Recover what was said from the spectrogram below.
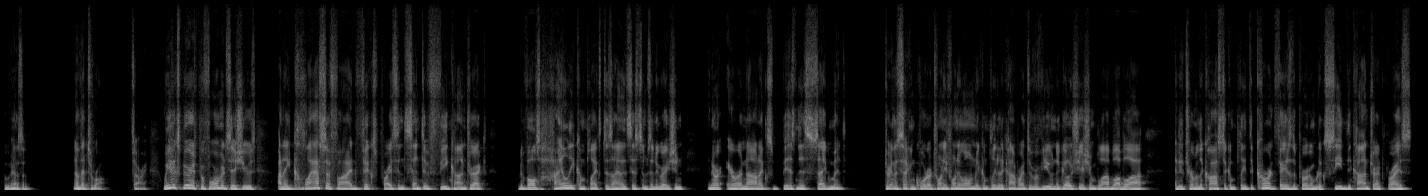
Who hasn't? No, that's wrong. Sorry. We've experienced performance issues on a classified fixed price incentive fee contract that involves highly complex design and systems integration in our aeronautics business segment. During the second quarter of 2021, we completed a comprehensive review, negotiation, blah, blah, blah, and determined the cost to complete the current phase of the program would exceed the contract price.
